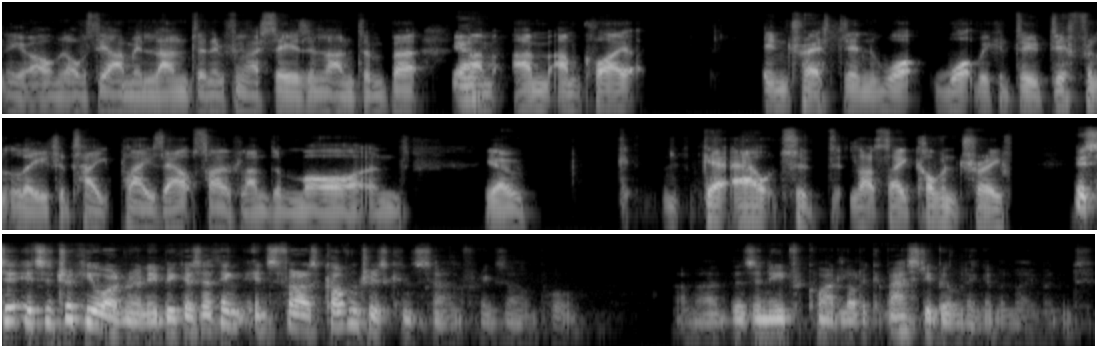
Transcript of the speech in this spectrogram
you know, obviously I'm in London. Everything I see is in London, but yeah. I'm I'm I'm quite interested in what what we could do differently to take plays outside of London more, and you know, get out to let's say Coventry. It's a, it's a tricky one really because I think as far as Coventry is concerned, for example, um, uh, there's a need for quite a lot of capacity building at the moment.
